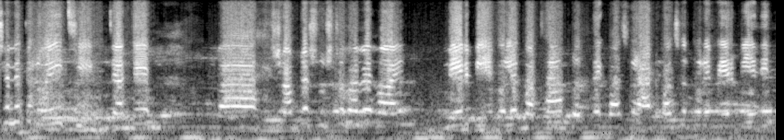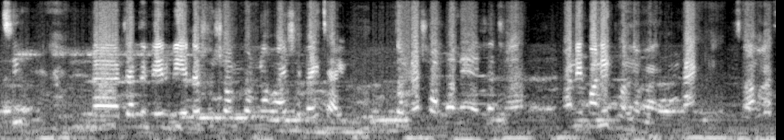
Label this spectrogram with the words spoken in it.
টেনশনে তো রয়েছি যাতে সবটা সুষ্ঠুভাবে হয়। মেয়ের বিয়ে বলে কথা, প্রত্যেক বছর আট বছর ধরে মেয়ের বিয়ে দিচ্ছি। যাতে মেয়ের বিয়েটা সুসম্পন্ন হয়, সেটাই চাই। তোমরা সকলে এসেছ, অনেক অনেক ধন্যবাদ। থ্যাংক ইউ সো মাচ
